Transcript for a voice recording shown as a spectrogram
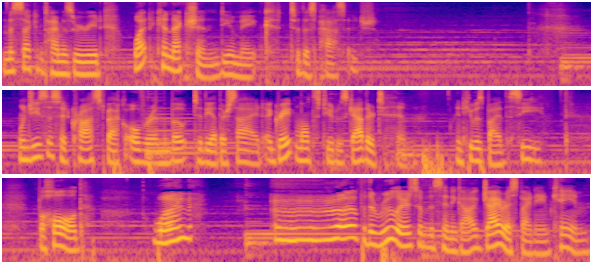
And the second time, as we read, what connection do you make to this passage? When Jesus had crossed back over in the boat to the other side, a great multitude was gathered to him, and he was by the sea. Behold, one of the rulers of the synagogue, Jairus by name, came,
